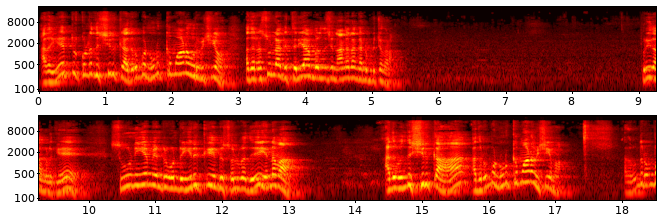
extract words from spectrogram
அதை ஏற்றுக்கொள்வது ஷிர்க்கு. அது ரொம்ப நுணுக்கமான ஒரு விஷயம். அது ரசூல்லாக்கு தெரியாமல் இருந்துச்சு. நாங்கள் தான் கண்டுபிடிச்சோங்களாம். புரியுதா உங்களுக்கு? சூனியம் என்று ஒன்று இருக்குது என்று சொல்வது என்னவா? அது வந்து ஷிர்கா அது ரொம்ப நுணுக்கமான விஷயமா? அதை வந்து ரொம்ப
